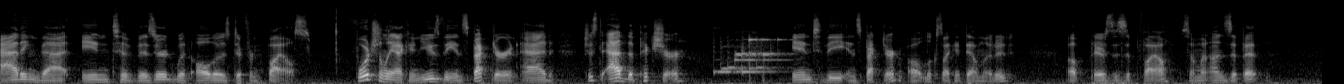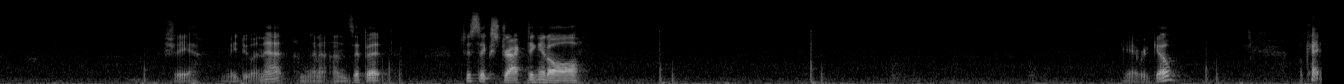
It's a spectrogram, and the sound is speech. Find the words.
adding that into Vizard with all those different files. Fortunately, I can use the inspector and add just add the picture into the inspector. Oh, it looks like it downloaded. Oh, there's the zip file. So I'm going to unzip it. Show you me doing that. I'm going to unzip it. Just extracting it all. There we go. Okay.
